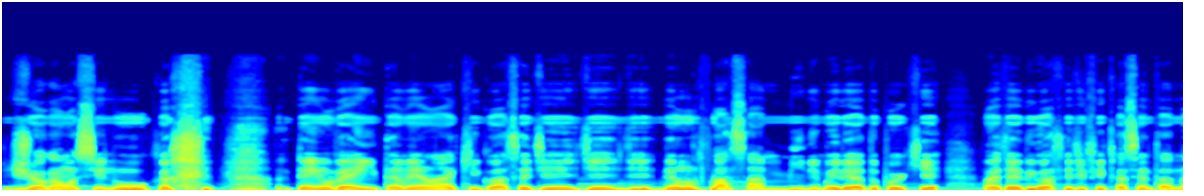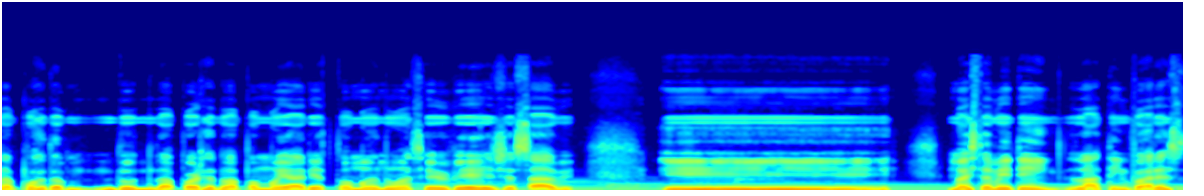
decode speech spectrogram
de jogar uma sinuca. Tem um velhinho também lá que gosta de, de, de, Eu não faço a mínima ideia do porquê, mas ele gosta de ficar sentado na porta, do, da porta de uma pamonharia tomando uma cerveja, sabe? E mas também tem lá tem várias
